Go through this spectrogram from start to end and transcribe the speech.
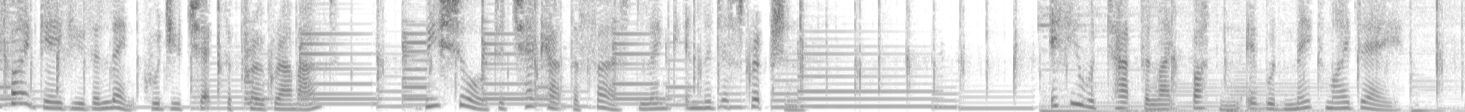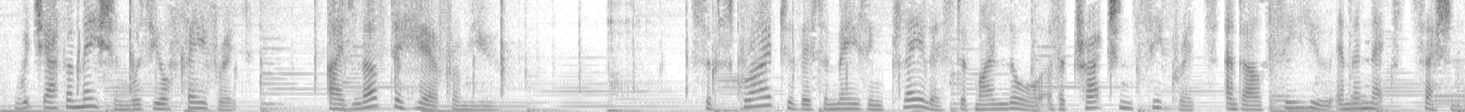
If I gave you the link, would you check the program out? Be sure to check out the first link in the description. If you would tap the like button, it would make my day. Which affirmation was your favorite? I'd love to hear from you. Subscribe to this amazing playlist of my Law of Attraction secrets, and I'll see you in the next session.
